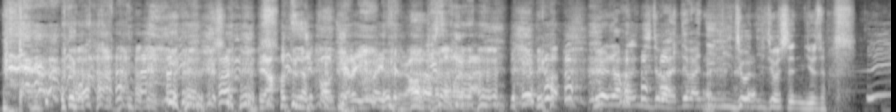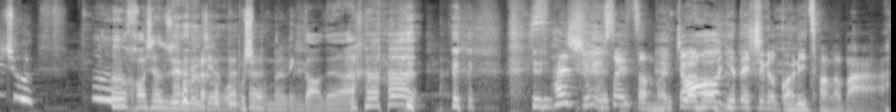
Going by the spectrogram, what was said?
然后自己保洁了一辈子，然后去送外卖。然后然后你对吧？对吧？你你就你就是你就是，哎，这个，嗯，好像最没见过，不是部门领导的。三十五岁怎么着 也得是个管理层了吧？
